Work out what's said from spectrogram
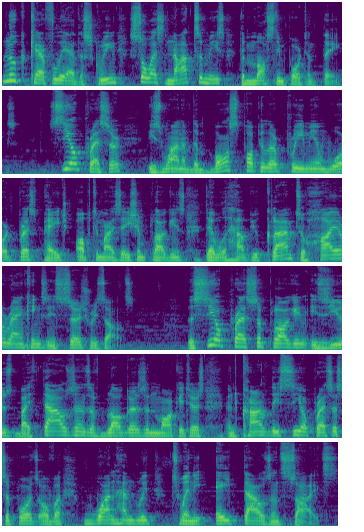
Look carefully at the screen so as not to miss the most important things. SEOPressor is one of the most popular premium WordPress page optimization plugins that will help you climb to higher rankings in search results. The SEOPressor plugin is used by thousands of bloggers and marketers, and currently SEOPressor supports over 128,000 sites.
